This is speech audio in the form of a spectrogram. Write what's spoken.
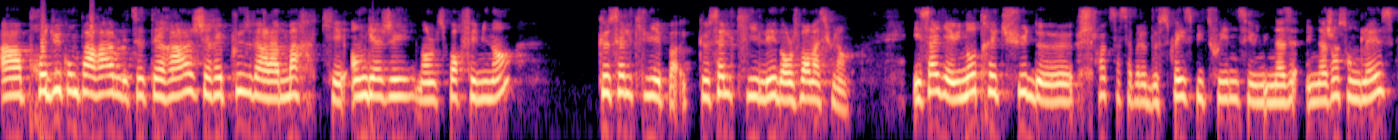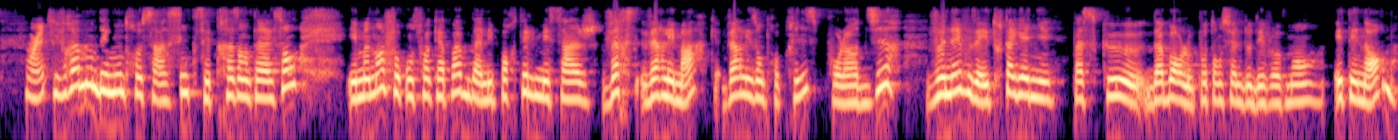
à ah, produit comparable, etc. J'irai plus vers la marque qui est engagée dans le sport féminin que celle qui est pas, que celle qui est dans le sport masculin. Et ça, il y a une autre étude, euh, je crois que ça s'appelle The Space Between, c'est une, une, agence anglaise qui vraiment démontre ça. C'est très intéressant. Et maintenant, il faut qu'on soit capable d'aller porter le message vers, vers les marques, vers les entreprises, pour leur dire, venez, vous avez tout à gagner. Parce que d'abord, le potentiel de développement est énorme.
